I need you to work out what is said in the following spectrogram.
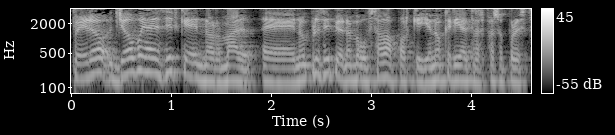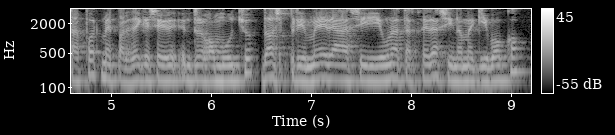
Pero yo voy a decir que normal. Eh, en un principio no me gustaba porque yo no quería el traspaso por Stafford. Me parece que se entregó mucho. Dos primeras y una tercera, si no me equivoco.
